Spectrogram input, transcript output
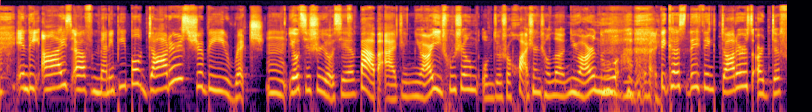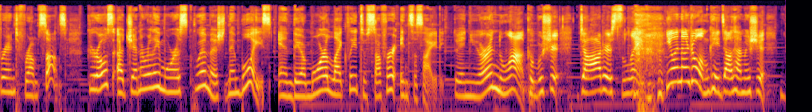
In the eyes of many people, daughters should be rich。嗯，尤其是有些爸爸啊，这女儿一出生，我们就说化身成了女儿奴。Because they think daughters are different from sons. Girls are generally more squeamish than boys, and they are more likely to suffer in society. 对，女儿奴啊，可不是 daughter slave。英文当中我们可以叫他们是。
